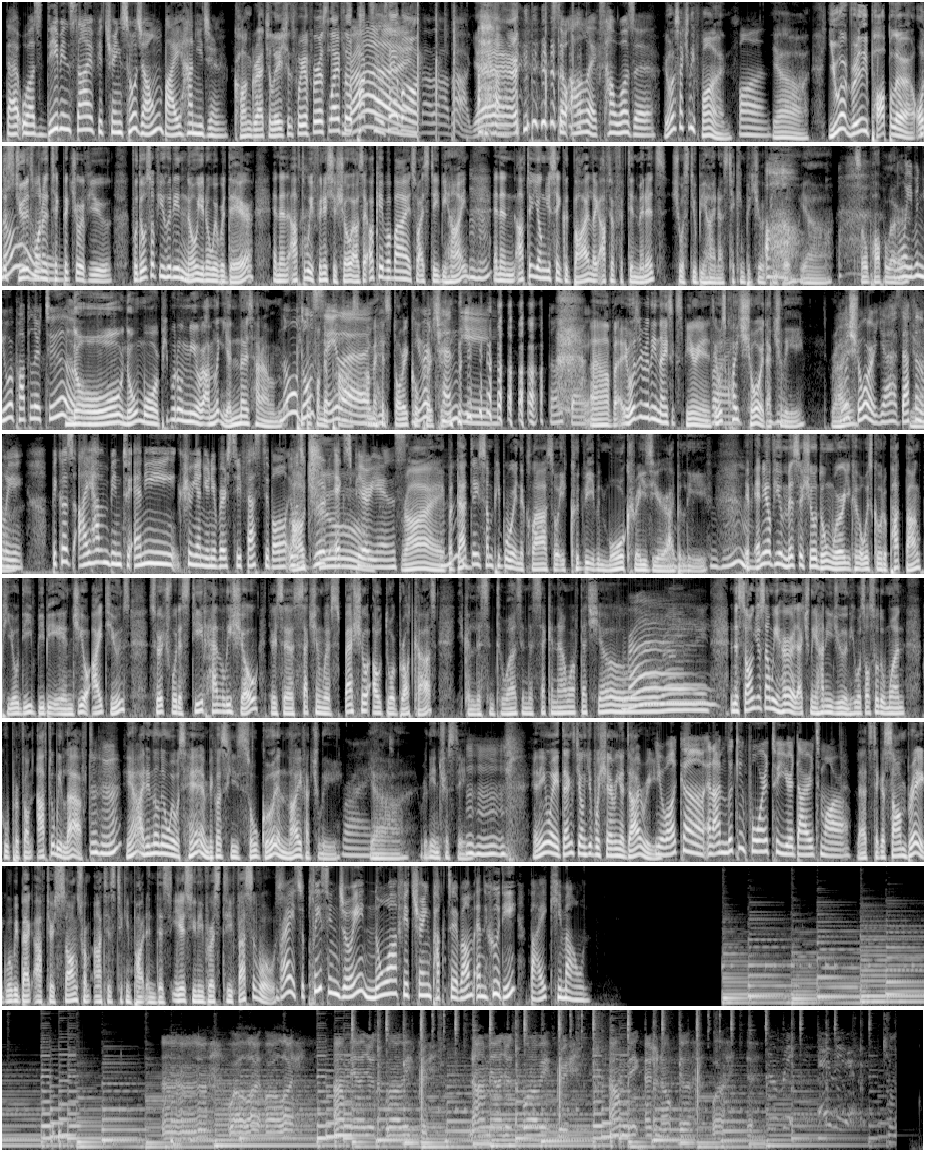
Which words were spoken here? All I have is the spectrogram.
That was Deep Inside featuring Sojong by Han Hee-jun. Congratulations for your first live show. Right. 박수 세 번. Canada. Yeah. so Alex, how was it? It was actually fun. Fun. Yeah. You were really popular. All the no. students wanted to take picture with you. For those of you who didn't know, you know, we were there. And then after we finished the show, I was like, okay, bye bye. So I stayed behind. Mm-hmm. And then after Youngju said goodbye, like after 15 minutes, she was still behind us taking picture of people. Ah. yeah. So popular. No, even you were popular too. No, no more. People don't mean I'm like 옛날 사람. No, people don't from say the past. that. I'm a historical you, you're person. Trendy. don't say. Uh, but it was a really nice experience. It was quite short, actually. Right? Well, sure, yes, definitely. Because I haven't been to any Korean university festival. It was Oh, a good true. experience. Right. But Mm-hmm. that day, some people were in the class, so it could be even more crazier, I believe. Mm-hmm. If any of you missed the show, don't worry. You could always go to Podbbang, P-O-D-B-B-A-N-G, or iTunes. Search for the Steve Hadley Show. There's a section with special outdoor broadcasts. You can listen to us in the second hour of that show. Right. And the song just now we heard, actually, Han Hee-jun, he was also the one who performed after we left. Mm-hmm. Yeah, I didn't know it was him because he's so good in life, actually. Right. Yeah, really interesting. Anyway, thanks, Youngju, for sharing your diary. You're welcome. And I'm looking forward to your diary tomorrow. Let's take a song break. We'll be back after songs from artists taking part in this year's university festivals. Right. So please enjoy Noah featuring Park Jae-bum and Hoodie by Kim Aon.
